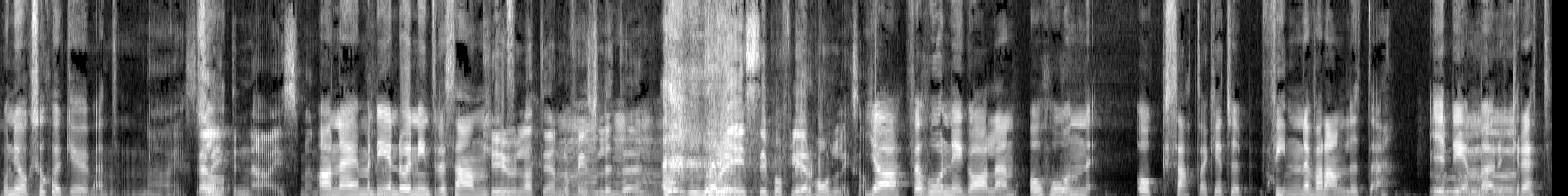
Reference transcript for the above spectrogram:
Hon är också sjuk i huvudet. Nice. Så- Eller inte nice, men Ja, nej, men det är ändå en intressant... kul att det ändå finns lite crazy på fler håll liksom. Ja, för hon är galen och hon och Satake typ finner varann lite i det mörkret.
